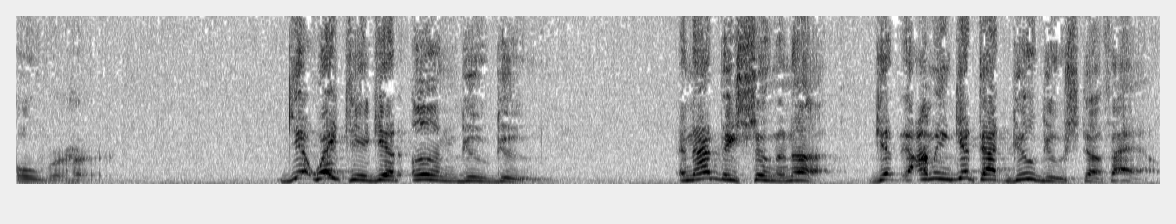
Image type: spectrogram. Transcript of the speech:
over her. Get wait till you get ungoo gooed, and that'd be soon enough. Get I mean, get that goo goo stuff out.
